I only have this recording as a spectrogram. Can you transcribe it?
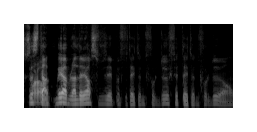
Ça, c'était incroyable. hein. D'ailleurs, si vous avez pas fait Titanfall 2, faites Titanfall 2. Hein.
